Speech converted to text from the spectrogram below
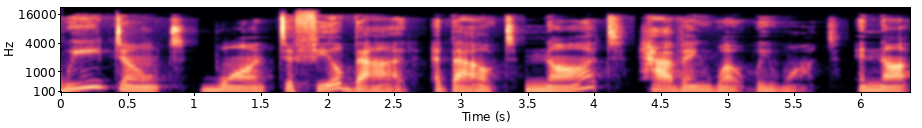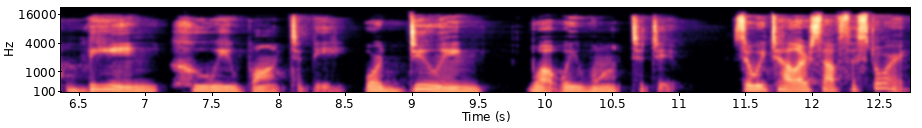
we don't want to feel bad about not having what we want and not being who we want to be or doing what we want to do. So we tell ourselves a story.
